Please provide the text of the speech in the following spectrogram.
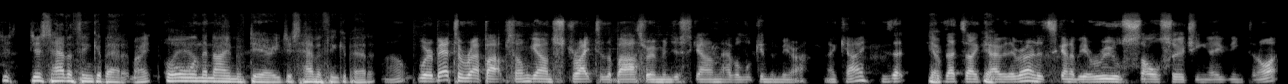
just just have a think about it, mate. All Wow. in the name of dairy. Just have a think about it. well, we're about to wrap up, so I'm going straight to the bathroom and just go and have a look in the mirror. Okay, is that Yep. if that's okay Yep. with everyone? It's going to be a real soul searching evening tonight.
